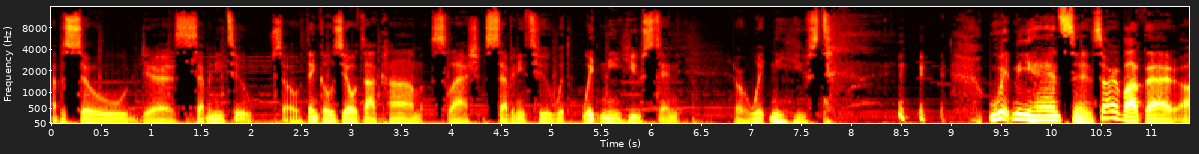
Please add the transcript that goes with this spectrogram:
episode uh, 72. So thinkozio.com slash 72 with Whitney Houston or Whitney Houston. Whitney Hansen. Sorry about that. Uh,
